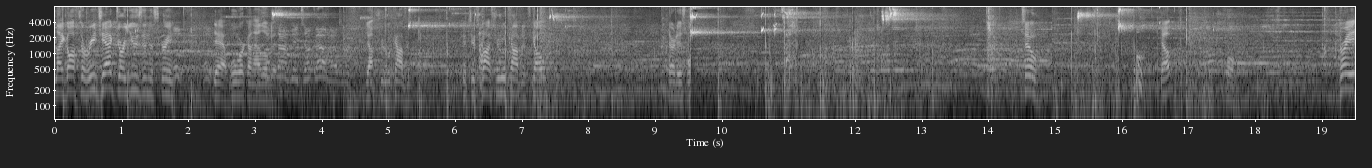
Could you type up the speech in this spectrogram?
like off the reject or using the screen. Yeah, we'll work on that a little bit. Sometimes they jump out and I just Yep, shoot with confidence. Get to your spot, shoot it with confidence. Go. There it is. One. Two. Yep. Four. Three.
